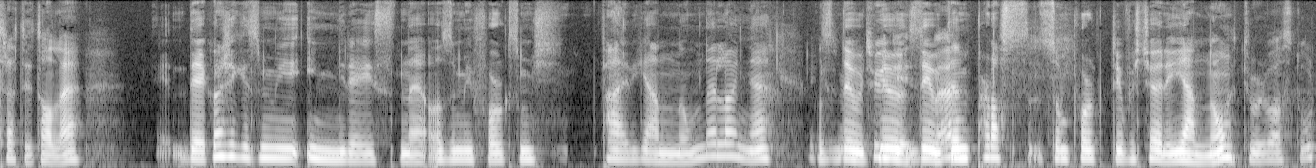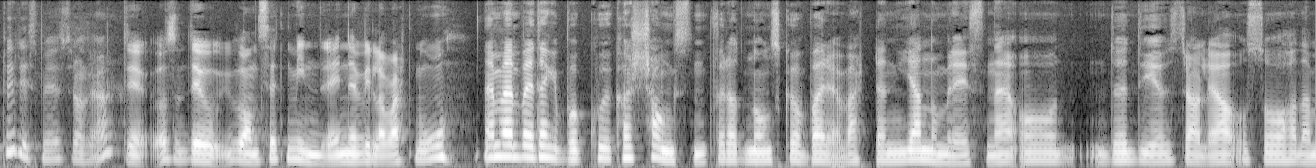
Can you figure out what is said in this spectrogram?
30-tallet, det er kanskje ikke så mye innreisende og så mye folk som drar gjennom det landet. Altså, det, er jo ikke, det er jo ikke en plass som folk driver kjører gjennom. Jeg tror det var stor turisme i Australia. Det, altså, det er jo uansett mindre enn det ville ha vært nå. Nei, men jeg bare tenker på hvor, hva er sjansen for at noen skulle bare vært en gjennomreisende og dødd i Australia, og så har de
